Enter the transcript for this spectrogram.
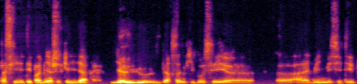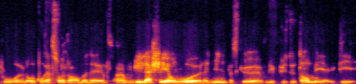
parce qu'il n'était pas bien chez Skedetia. Il y a eu une personne qui bossait à l'admin, mais c'était pour une reconversion, genre en mode, elle, voulait lâcher en gros l'admin parce qu'elle voulait plus de temps, mais elle était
